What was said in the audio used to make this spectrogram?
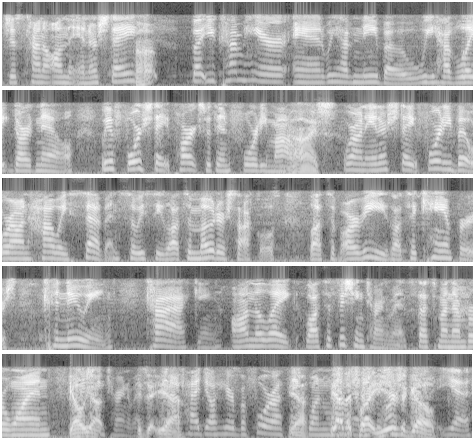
just kind of on the interstate. Uh-huh. But you come here and we have Nebo, we have Lake Dardanelle, we have four state parks within 40 miles. Nice. We're on Interstate 40, but we're on Highway 7, so we see lots of motorcycles, lots of RVs, lots of campers, canoeing, kayaking on the lake, lots of fishing tournaments. That's my number one Oh, fishing yeah. tournament. Is it- And yeah. I've had y'all here before. I think Yeah. one. Yeah, that's right, years ago. tournament. Yes,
